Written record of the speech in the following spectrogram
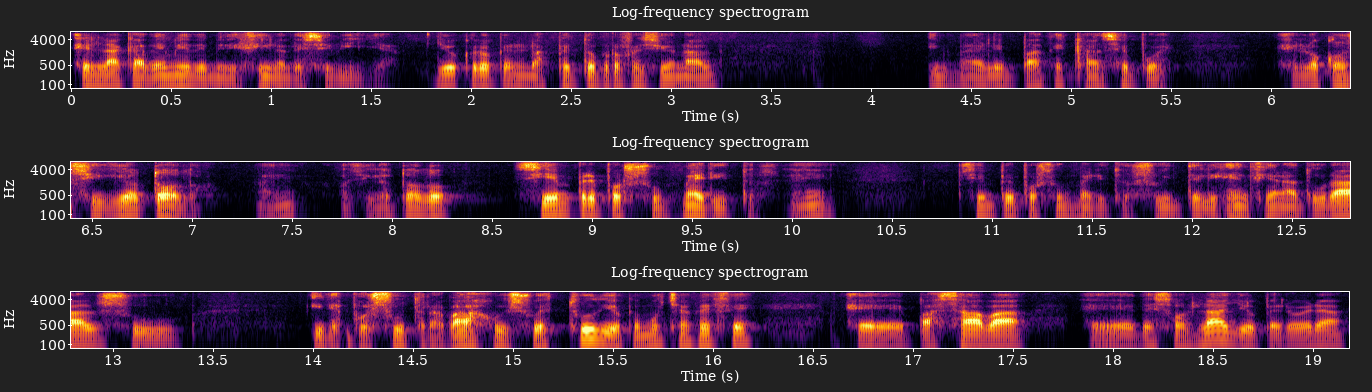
en la Academia de Medicina de Sevilla. Yo creo que en el aspecto profesional, Ismael en paz descanse, pues él lo consiguió todo, ¿eh? consiguió todo siempre por sus méritos, ¿eh? siempre por sus méritos, su inteligencia natural, su y después su trabajo y su estudio, que muchas veces eh, pasaba de soslayo, pero era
